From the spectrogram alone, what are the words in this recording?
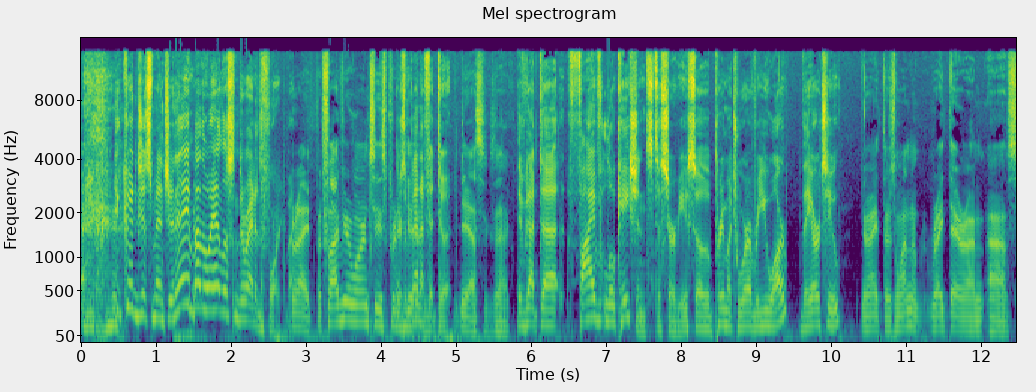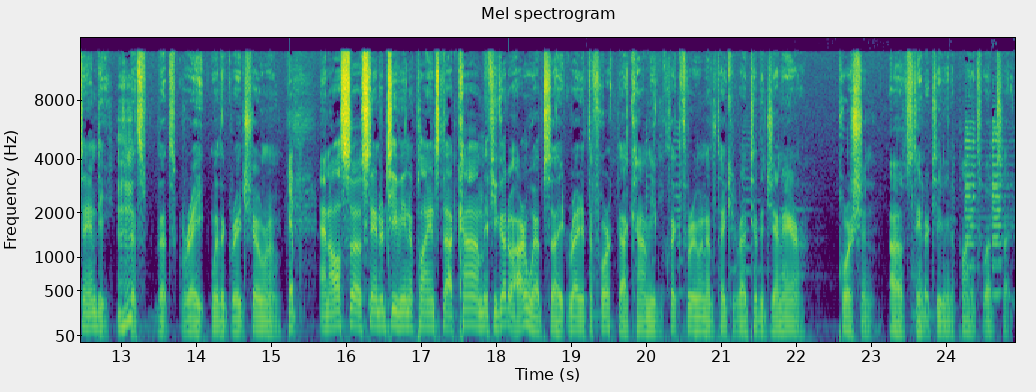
you could just mention, hey, by the way, I listened to Right at the Fork. But Right. But five year warranty is pretty There's a good. benefit to it. Yes, exactly. They've got uh, five locations to serve you, so pretty much wherever you are, they are too. You're right. There's one right there on uh, Sandy. That's that's great with a great showroom. Yep. And also standardtvandappliance.com. If you go to our website, right at thefork.com, you can click through and it'll take you right to the Jenn-Air portion of Standard TV and Appliance website.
